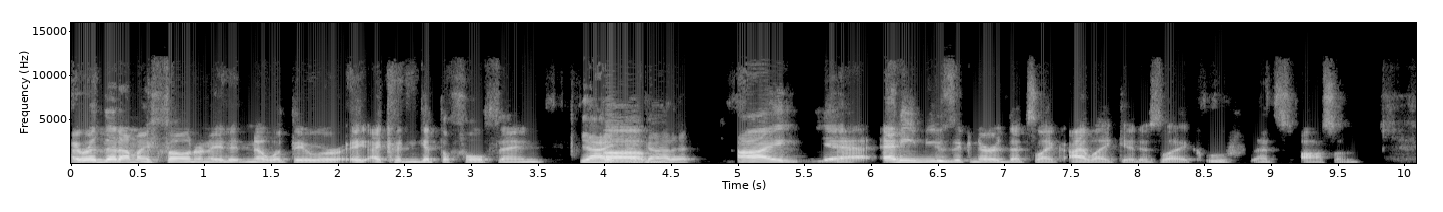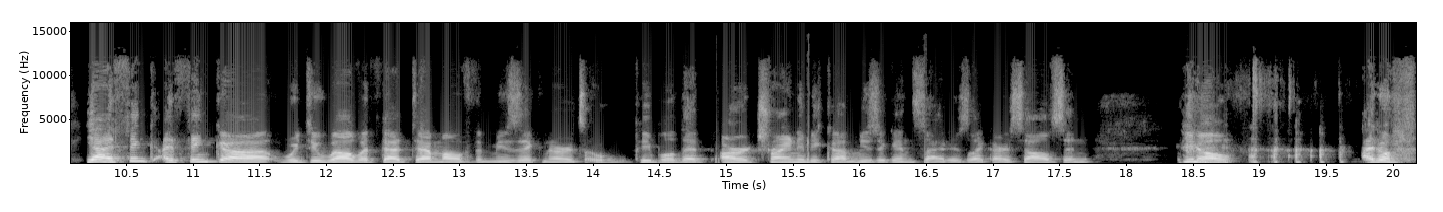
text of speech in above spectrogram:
I read that on my phone and I didn't know what they were. I, I couldn't get the full thing. Yeah, I, I um, got it. I yeah, any music nerd that's like I like it is like, oof, that's awesome. Yeah, I think I think uh, we do well with that demo of the music nerds, people that are trying to become music insiders like ourselves. And you know, I don't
